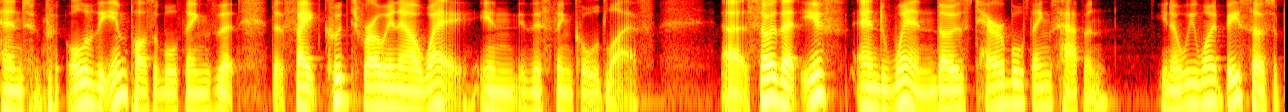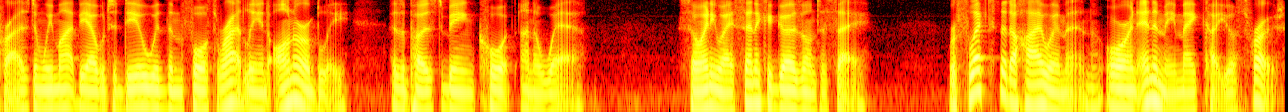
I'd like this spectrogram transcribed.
and all of the impossible things that that fate could throw in our way in, in this thing called life. Uh, so that if and when those terrible things happen you know we won't be so surprised and we might be able to deal with them forthrightly and honorably as opposed to being caught unaware. So anyway seneca goes on to say reflect that a highwayman or an enemy may cut your throat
